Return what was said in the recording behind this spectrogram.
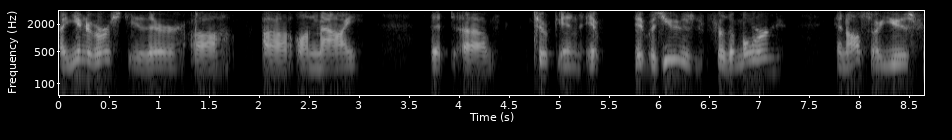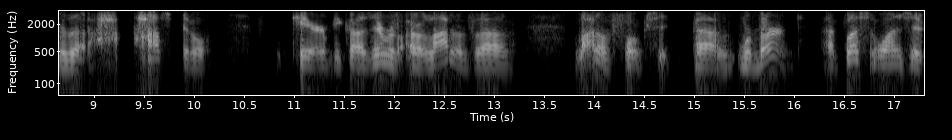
a university there uh, uh, on Maui that uh, took in it. It was used for the morgue and also used for the hospital care because there were a lot of uh, lot of folks that uh, were burned. Uh, plus the ones that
